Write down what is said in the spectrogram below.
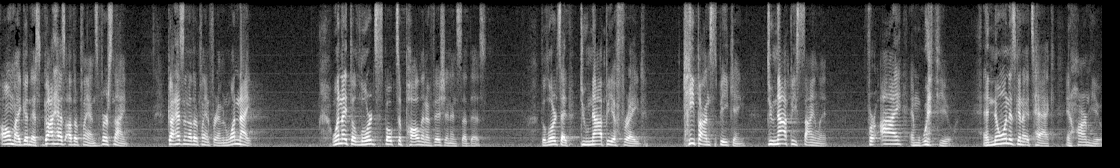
Oh my goodness. God has other plans. Verse 9. God has another plan for him. And one night, one night, the Lord spoke to Paul in a vision and said this The Lord said, Do not be afraid. Keep on speaking. Do not be silent, for I am with you. And no one is going to attack and harm you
